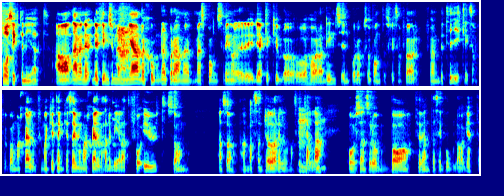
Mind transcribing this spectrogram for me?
Två sikten i ett. Ja, nej, men det, det finns ju många versioner på det här med, med sponsring och det är, jäkligt kul att, att höra din syn på det också Pontus, liksom för, för en butik, liksom, för vad man själv, för man kan ju tänka sig vad man själv hade velat få ut som alltså, ambassadör eller vad man ska Mm, kalla. Och sen så då, vad förväntar sig bolaget?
